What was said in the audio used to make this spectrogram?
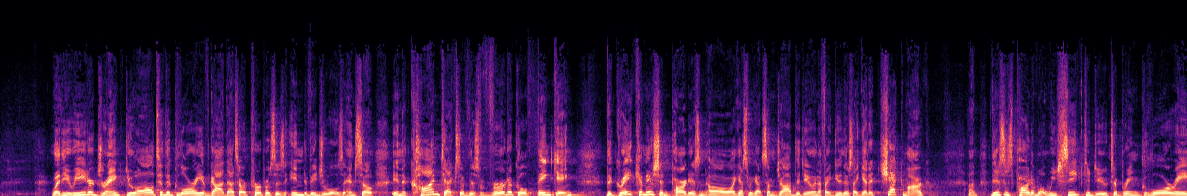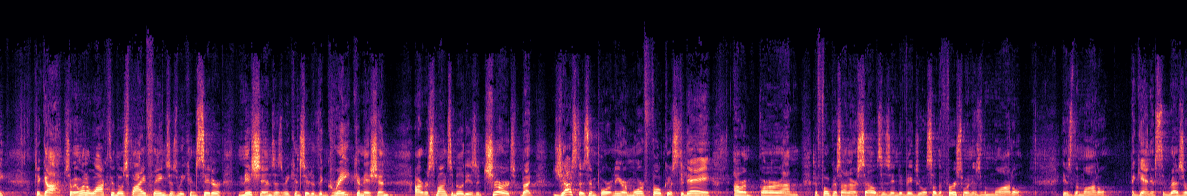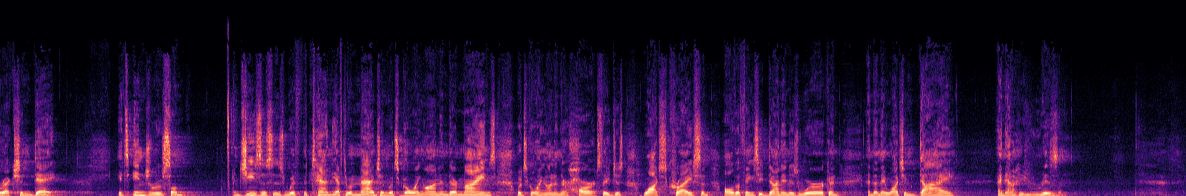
whether you eat or drink, do all to the glory of God. That's our purpose as individuals. And so, in the context of this vertical thinking, the Great Commission part isn't, oh, I guess we got some job to do, and if I do this, I get a check mark. Um, this is part of what we seek to do to bring glory to God. So we want to walk through those five things as we consider missions, as we consider the Great Commission, our responsibility as a church, but just as importantly, or more focused today, our, our um, the focus on ourselves as individuals. So the first one is the model, is the model. Again, it's the resurrection day. It's in Jerusalem. Jesus is with the ten. You have to imagine what's going on in their minds, what's going on in their hearts. They just watched Christ and all the things he'd done in his work, and, and then they watch him die, and now he's risen.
